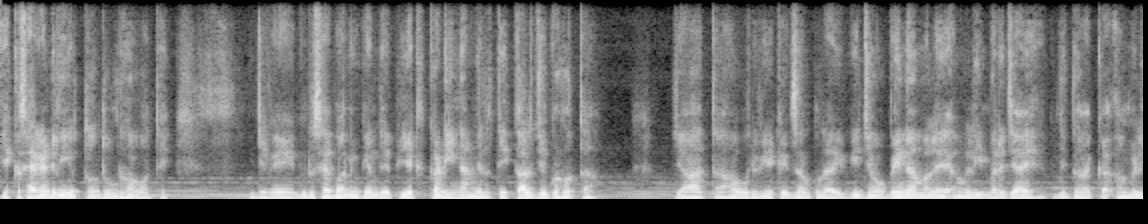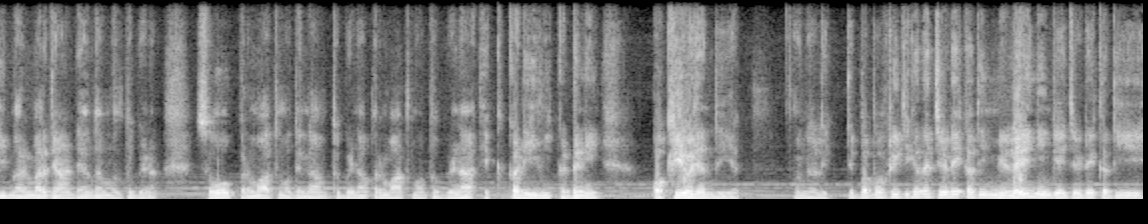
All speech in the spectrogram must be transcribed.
ਇੱਕ ਸੈਕਿੰਡ ਵੀ ਉਤੋਂ ਦੂਰ ਹੋਵਾਂ ਤੇ। ਜਿਵੇਂ ਗੁਰੂ ਸਾਹਿਬਾਨ ਨੂੰ ਕਹਿੰਦੇ ਵੀ ਇੱਕ ਘੜੀ ਨਾ ਮਿਲਤੇ ਕਲਯੁਗ ਹੋਤਾ। ਜਾਂ ਤਾਂ ਹੋਰ ਵੀ ਇੱਕ ਐਗਜ਼ਾਮਪਲ ਹੈ ਕਿ ਜੋ ਬਿਨ ਅਮਲੇ ਅਮਲੀ ਮਰ ਜਾਏ, ਜਿੱਦਾਂ ਇੱਕ ਅਮਲੀ ਮਰ ਮਰ ਜਾਣ ਡਿਆ ਹੁੰਦਾ ਅਮਲ ਤੋਂ ਬਿਨਾ, ਸੋ ਪ੍ਰਮਾਤਮਾ ਦੇ ਨਾਮ ਤੋਂ ਬਿਨਾ, ਪ੍ਰਮਾਤਮਾ ਤੋਂ ਬਿਨਾ ਇੱਕ ਘੜੀ ਵੀ ਕੱਢਣੀ ਔਖੀ ਹੋ ਜਾਂਦੀ ਹੈ ਉਹਨਾਂ ਲਈ। ਤੇ ਬਾਬਾ ਫਰੀਦ ਜੀ ਕਹਿੰਦੇ, ਜਿਹੜੇ ਕਦੀ ਮਿਲੇ ਹੀ ਨਹੀਂਗੇ ਜਿਹੜੇ ਕਦੀ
